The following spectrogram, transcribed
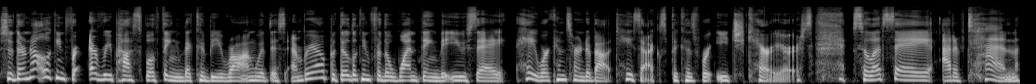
So they're not looking for every possible thing that could be wrong with this embryo, but they're looking for the one thing that you say, hey, we're concerned about Tay Sachs because we're each carriers. So let's say out of 10,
